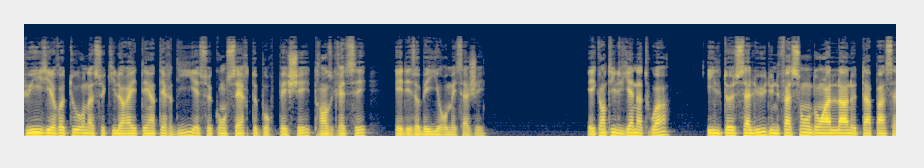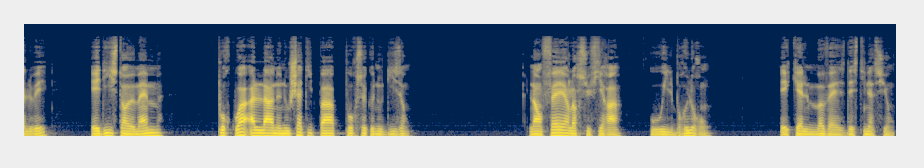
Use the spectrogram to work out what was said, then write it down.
Puis ils retournent à ce qui leur a été interdit et se concertent pour pécher, transgresser et désobéir aux messagers. Et quand ils viennent à toi, ils te saluent d'une façon dont Allah ne t'a pas salué, et disent en eux-mêmes Pourquoi Allah ne nous châtie pas pour ce que nous disons? L'enfer leur suffira, ou ils brûleront. Et quelle mauvaise destination.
